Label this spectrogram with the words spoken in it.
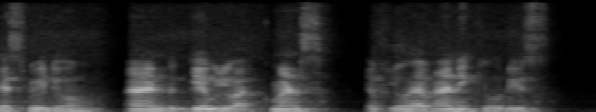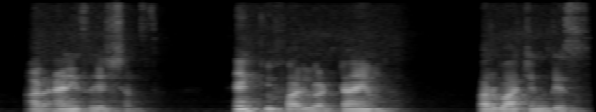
this video and give your comments if you have any queries or any suggestions. Thank you for your time for watching this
